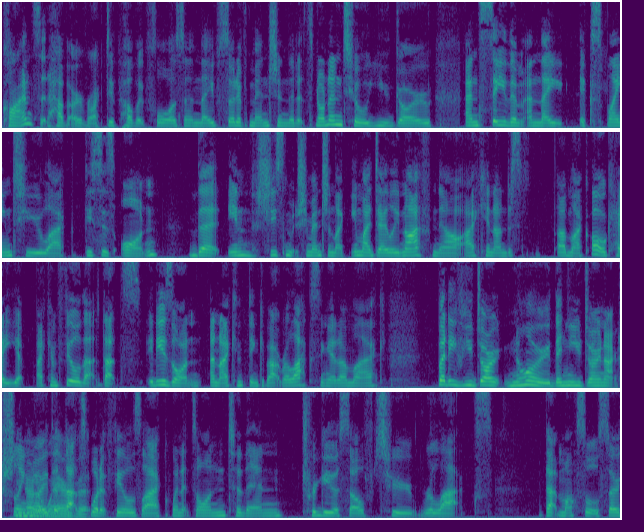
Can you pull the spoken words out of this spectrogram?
clients that have overactive pelvic floors and they've sort of mentioned that it's not until you go and see them and they explain to you like this is on that in she's she mentioned like in my daily life now I can understand I'm like oh okay yep I can feel that. That's it is on and I can think about relaxing it. I'm like but if you don't know then you don't actually You're know that that's it. what it feels like when it's on to then trigger yourself to relax that muscle. So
